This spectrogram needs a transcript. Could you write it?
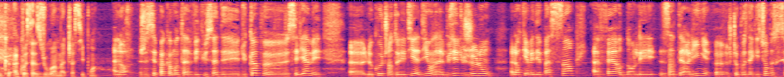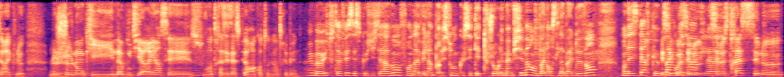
Donc à quoi ça se joue un match à 6 points? Alors, je ne sais pas comment tu as vécu ça des, du COP, euh, Célia, mais euh, le coach Antonetti a dit on a abusé du jeu long, alors qu'il y avait des passes simples à faire dans les interlignes. Euh, je te pose la question parce que c'est vrai que le, le jeu long qui n'aboutit à rien, c'est souvent très exaspérant quand on est en tribune. Oui, bah oui, tout à fait, c'est ce que je disais avant. Enfin, on avait l'impression que c'était toujours le même schéma. On balance la balle devant, on espère que. Mais c'est quoi C'est le, le, stress C'est le.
